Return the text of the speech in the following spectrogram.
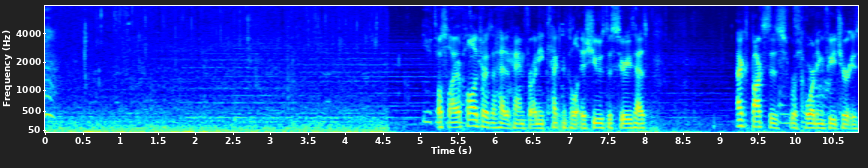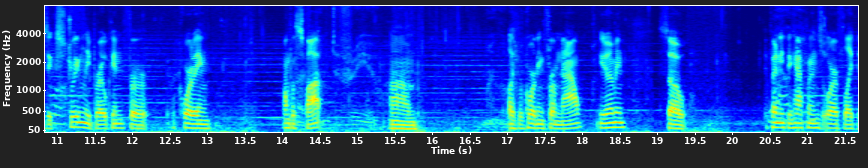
Also, I apologize ahead of hand for any technical issues this series has. Xbox's recording feature is extremely broken for recording on the spot. To free you, Um, like recording from now, you know what I mean? So, if anything happens, or if like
